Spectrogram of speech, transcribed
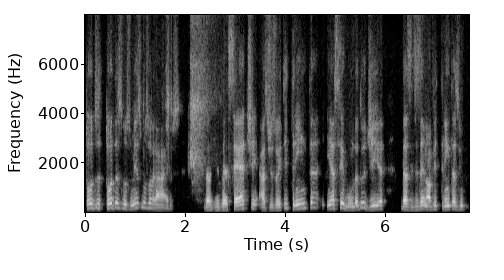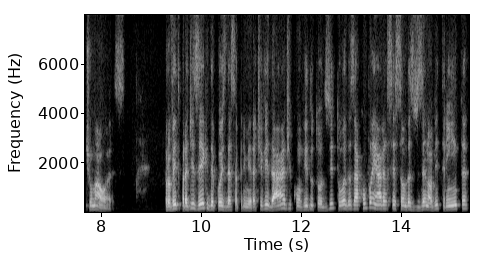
todos, todas nos mesmos horários, das 17 às 18h30 e a segunda do dia, das 19h30 às 21 horas. Aproveito para dizer que depois dessa primeira atividade, convido todos e todas a acompanhar a sessão das 19h30,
